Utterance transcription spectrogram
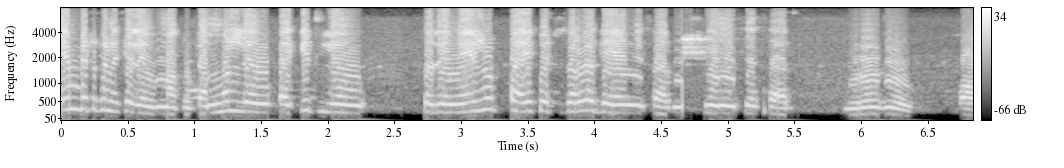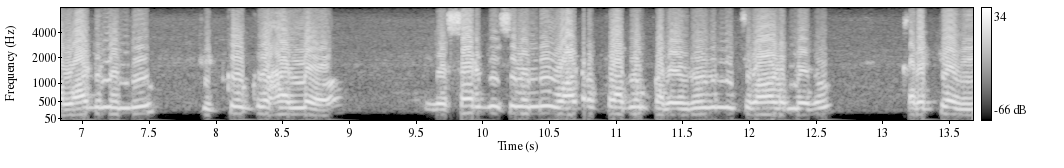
ఏం పెట్టుకునే లేవు. మాకు డమ్ములు లేవు బకెట్లు లేవు. కొద్దిగా నీళ్ళు పైకి వచ్చేసరిగా చేయండి సార్. నమస్తే సార్. ఈరోజు మా వార్డు నందు టిట్కో గృహాల్లో ఎస్ఆర్బీసీ నందు వాటర్ ప్రాబ్లం పదహైదు రోజుల నుంచి రావడం లేదు. కరెక్ట్ అది.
